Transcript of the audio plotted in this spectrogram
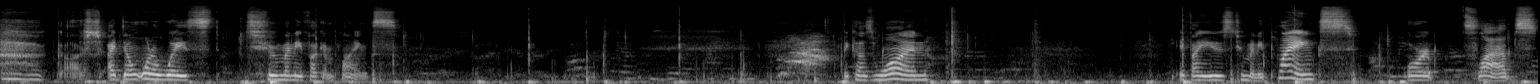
Oh, gosh. I don't want to waste too many fucking planks. Because one, if I use too many planks, or slabs,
